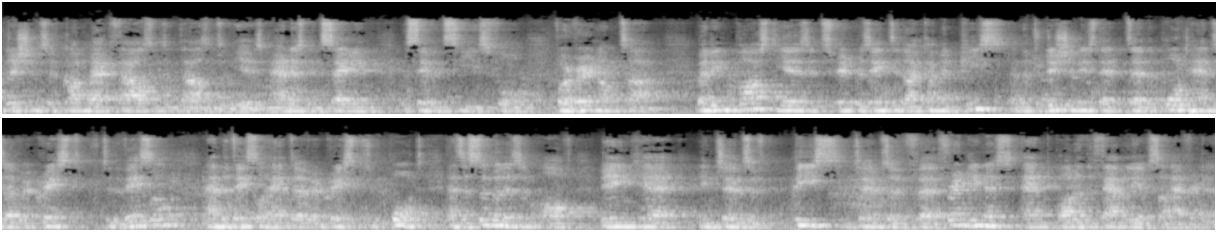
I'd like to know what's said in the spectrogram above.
traditions have gone back thousands and thousands of years. Man has been sailing the seven seas for, for a very long time. But in past years, it's represented I come in peace, and the tradition is that uh, the port hands over a crest to the vessel, and the vessel hands over a crest to the port as a symbolism of being here in terms of peace, in terms of uh, friendliness, and part of the family of South Africa.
